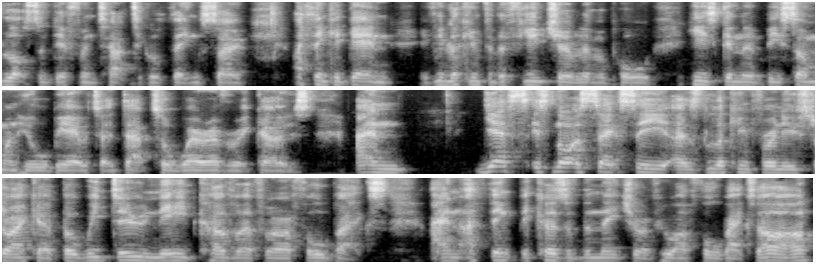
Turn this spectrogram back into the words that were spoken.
lots of different tactical things. So I think again, if you're looking for the future of Liverpool, he's going to be someone who will be able to adapt to wherever it goes. And yes, it's not as sexy as looking for a new striker, but we do need cover for our fullbacks. And I think because of the nature of who our fullbacks are,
